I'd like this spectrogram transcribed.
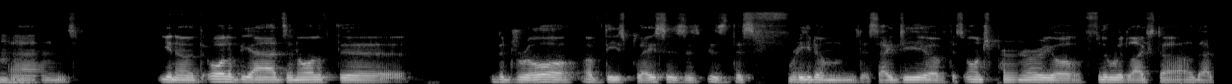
Mm-hmm. And you know, all of the ads and all of the the draw of these places is, is this freedom, this idea of this entrepreneurial, fluid lifestyle that,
